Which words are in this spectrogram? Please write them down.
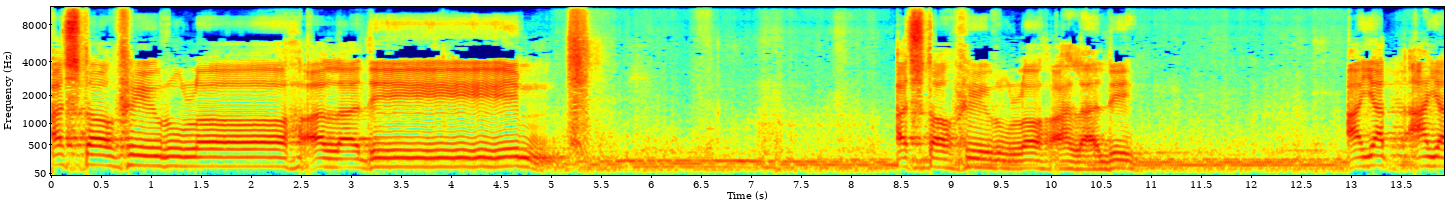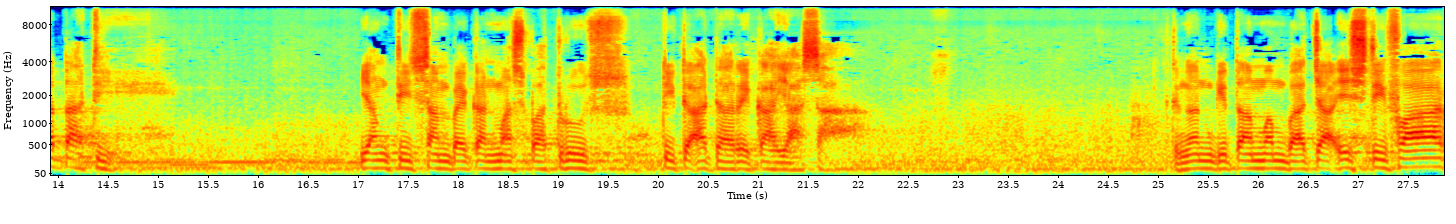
Astaghfirullahaladzim Astaghfirullahaladzim Ayat-ayat tadi Yang disampaikan Mas Badrus Tidak ada rekayasa Dengan kita membaca istighfar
